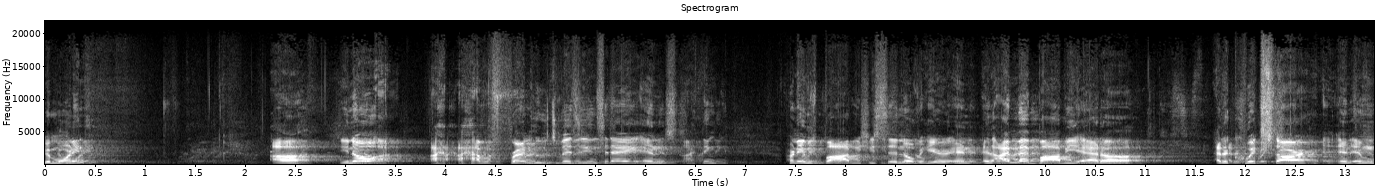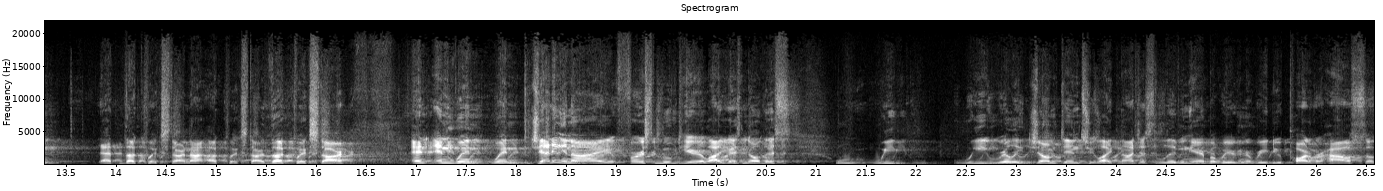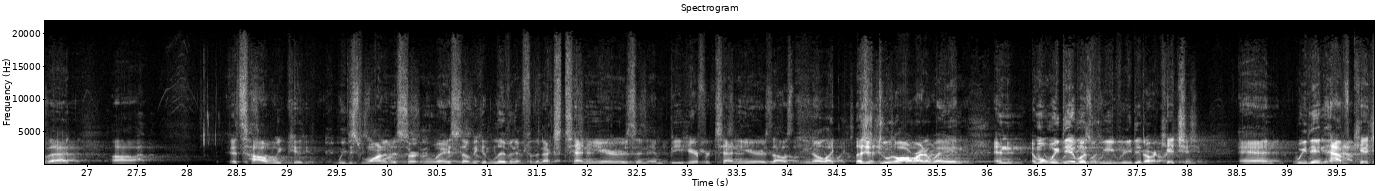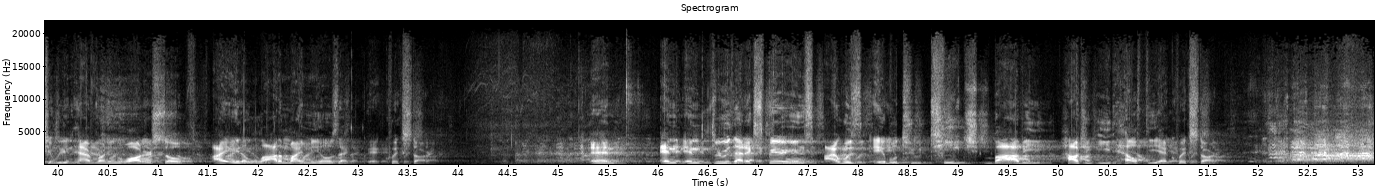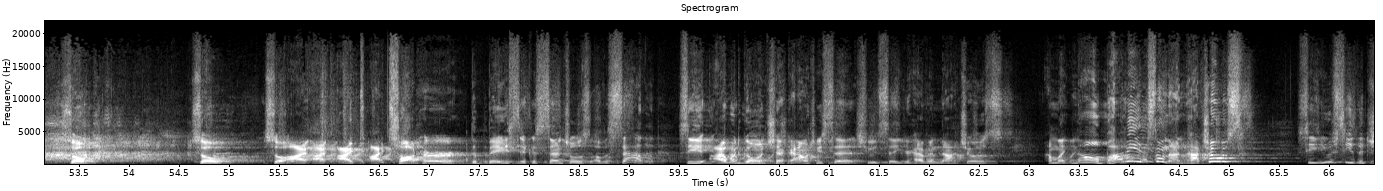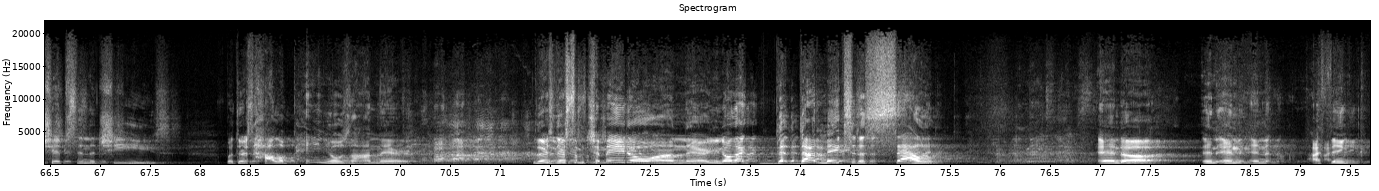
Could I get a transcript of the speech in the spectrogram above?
Good morning. Uh, you know, I, I have a friend who's visiting today, and I think her name is Bobby. She's sitting over here, and, and I met Bobby at a, at a Quick Star, and, and at the Quick Star, not a Quick Star, the Quick Star. And, and when, when Jenny and I first moved here, a lot of you guys know this, we, we really jumped into like not just living here, but we were going to redo part of our house so that uh, it's how we could we just wanted a certain way so that we could live in it for the next 10 years and, and be here for 10 years. That was you know like let's just do it all right away. And, and, and what we did was we redid our kitchen. And we didn't have a kitchen we didn't have running water so i ate a lot of my meals at, at quick start. And, and, and through that experience i was able to teach bobby how to eat healthy at quick start. So so so I, I, I, I, taught her the basic essentials of a salad. See, I would go and check out, and she said, she would say, You're having nachos? I'm like, No, Bobby, that's not nachos. See, you see the chips and the cheese, but there's jalapenos on there. There's, there's some tomato on there. You know, that, that, that makes it a salad. And, uh, and, and, and I think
